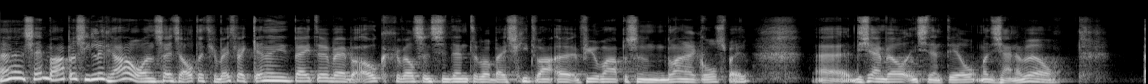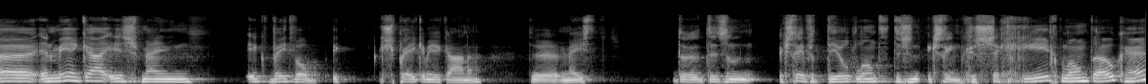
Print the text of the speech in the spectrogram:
Uh, zijn wapens illegaal en zijn ze altijd geweest. Wij kennen niet beter. We hebben ook geweldsincidenten waarbij schietwa uh, vuurwapens een belangrijke rol spelen. Uh, die zijn wel incidenteel, maar die zijn er wel. In Amerika is mijn... Ik weet wel, ik spreek Amerikanen. De meest... Het is een extreem verdeeld land. Het is een extreem gesegreerd land ook. Hè?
